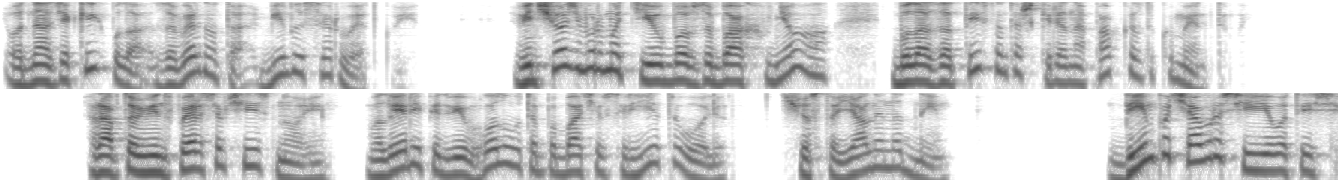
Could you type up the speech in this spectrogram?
одна з яких була завернута білою серветкою. Він щось бурмотів, бо в зубах в нього була затиснута шкіряна папка з документами. Раптом він вперся в чиїсь ноги. Валерій підвів голову та побачив Сергія та Олю, що стояли над ним. Дим почав розсіюватись,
